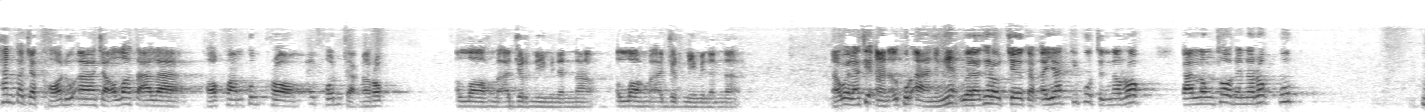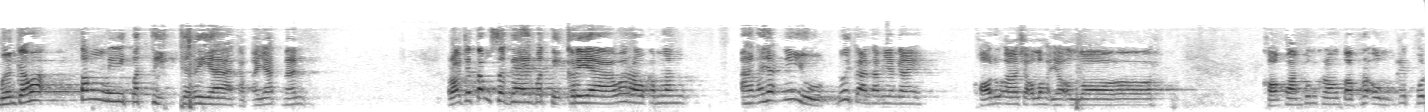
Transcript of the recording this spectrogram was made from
ท่านก็จะขอดุอาจากอัลลอฮ์ตาลา ขอความคุ้มครองให้พ้นจากนรกอัลลอฮ์มาอัจรนีมินันนาอัลลอฮ์มาอัจรนีมินันนานะเวลาที่อ่านอัลกุรอานอย่างเงี้ยเวลาที่เราเจอกับอายัดที่พูดถึงนรก การลงโทษในนรกปุ๊บเหมือนกับว่าต้องมีปฏิกิริยากับอายัดนั้น เราจะต้องแสดงปฏิกิริยาว่าเรากำลังอ่านอายัดนี้อยู่ด้วยการทำยังไง ขอดุอาชาอัลลอฮ์ยาอัลลอฮ์ขอความคุ้มครองต่อพระองค์ให้พ้น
